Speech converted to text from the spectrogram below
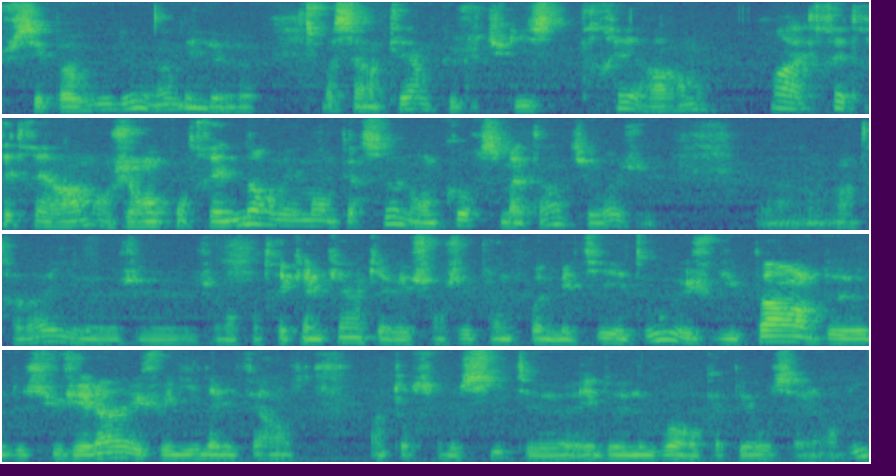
je sais pas vous deux, hein, mais euh, moi c'est un terme que j'utilise très rarement. Ouais. Très très très rarement. J'ai rencontré énormément de personnes encore ce matin, tu vois, je, un, travail, euh, je- j'ai rencontré quelqu'un qui avait changé plein de fois de métier et tout, et je lui parle de, de ce sujet-là, et je lui dis d'aller faire un, un tour sur le site euh, et de nous voir au Capéro si elle a envie.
